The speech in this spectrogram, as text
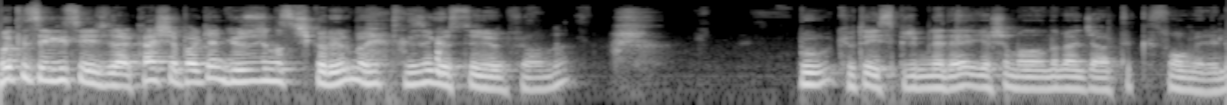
Bakın sevgili seyirciler kaş yaparken gözü nasıl çıkarıyorum hepinize gösteriyorum şu anda. Bu kötü esprimle de yaşam alanına bence artık son verelim.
